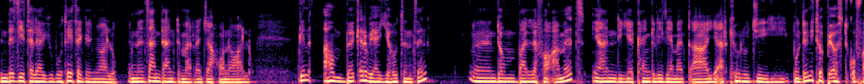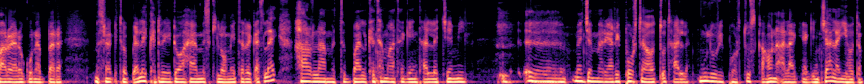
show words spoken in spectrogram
እንደዚህ የተለያዩ ቦታ የተገኙ እነዛ እንደ አንድ መረጃ ሆነዋሉ። ግን አሁን በቅርብ ያየሁት እንትን እንደውም ባለፈው አመት የአንድ ከእንግሊዝ የመጣ የአርኪኦሎጂ ቡድን ኢትዮጵያ ውስጥ ቁፋሮ ያደርጉ ነበረ። ምስራቅ ኢትዮጵያ ላይ ከድሬዳዋ 25 ኪሎ ሜትር ርቀት ላይ ሀርላ የምትባል ከተማ ተገኝታለች የሚል መጀመሪያ ሪፖርት ያወጡት አለ። ሙሉ ሪፖርቱ እስካሁን አላ አግኝቼ አላየሁትም።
